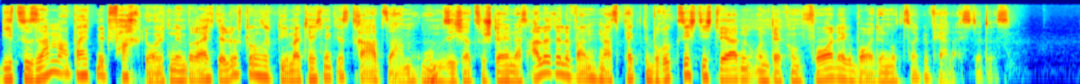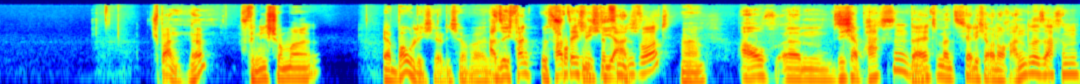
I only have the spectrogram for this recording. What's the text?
Die Zusammenarbeit mit Fachleuten im Bereich der Lüftungs- und Klimatechnik ist ratsam, um mhm. sicherzustellen, dass alle relevanten Aspekte berücksichtigt werden und der Komfort der Gebäudenutzer gewährleistet ist. Spannend, ne? Finde ich schon mal erbaulich, ehrlicherweise. Also ich fand das tatsächlich die Antwort ja. auch ähm, sicher passend. Da hätte man sicherlich auch noch andere Sachen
